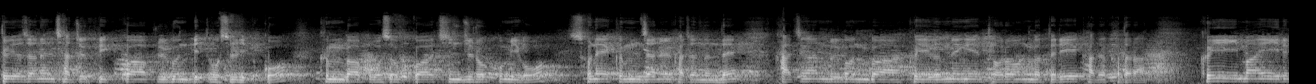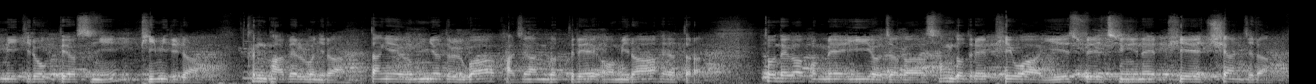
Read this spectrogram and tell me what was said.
그 여자는 자줏빛과 붉은빛 옷을 입고 금과 보석과 진주로 꾸미고 손에 금잔을 가졌는데 가증한 물건과 그의 은명에 더러운 것들이 가득하더라. 그의 이마에 이름이 기록되었으니 비밀이라 큰 바벨론이라 땅의 음녀들과 가증한 것들의 어미라 하였더라. 또 내가 범매 이 여자가 성도들의 피와 예수의 증인의 피에 취한지라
